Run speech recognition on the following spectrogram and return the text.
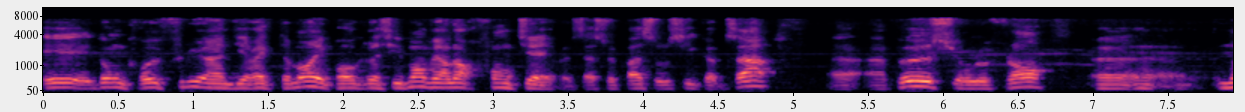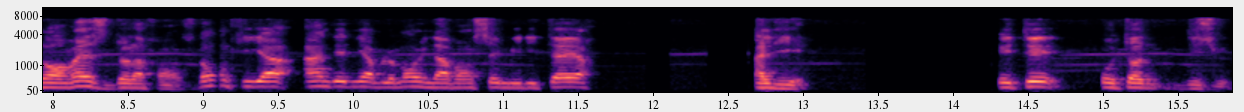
et donc refluent indirectement et progressivement vers leurs frontières. ça se passe aussi comme ça, un peu sur le flanc nord-est de la France. Donc il y a indéniablement une avancée militaire alliés. Été, automne 18.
